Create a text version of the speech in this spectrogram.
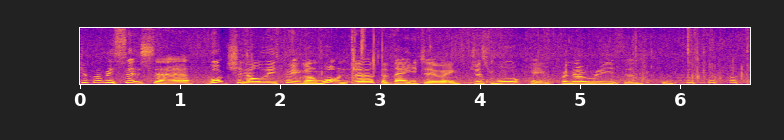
She probably sits there watching all these people going, what on earth are they doing? Just walking for no reason.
